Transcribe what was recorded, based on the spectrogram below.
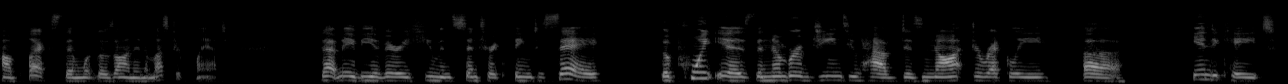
complex than what goes on in a mustard plant. That may be a very human-centric thing to say, the point is the number of genes you have does not directly uh, indicate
